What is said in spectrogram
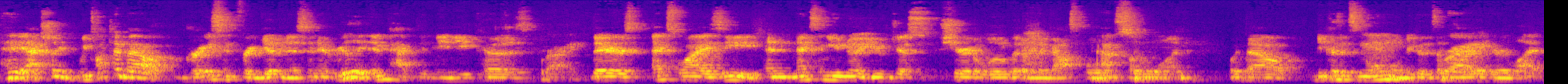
Hey, actually, we talked about grace and forgiveness, and it really impacted me because Right. there's X, Y, Z, and next thing you know, you've just shared a little bit of the gospel with someone without because it's normal because it's a part of your life.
